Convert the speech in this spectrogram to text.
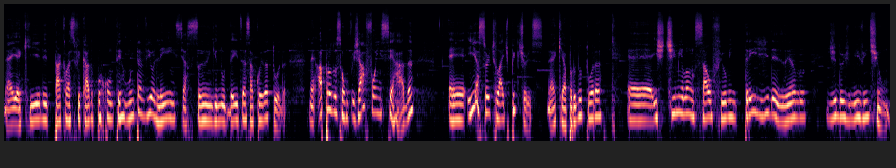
Né? E aqui ele está classificado por conter muita violência, sangue, nudez, essa coisa toda. Né? A produção já foi encerrada é, e a Searchlight Pictures, né, que é a produtora, é, estime lançar o filme em 3 de dezembro de 2021.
